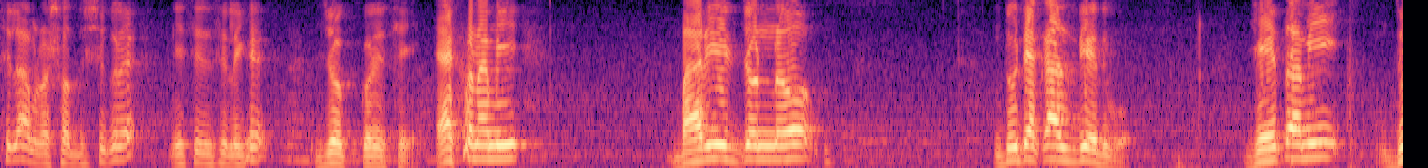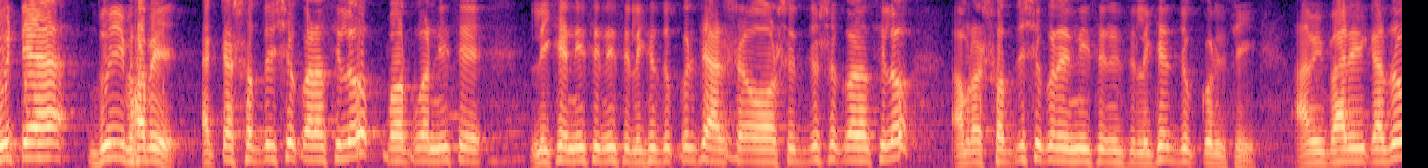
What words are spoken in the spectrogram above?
ছিল, আমরা সদৃশ্য করে নিচে নিচে লিখে যোগ করেছি। এখন আমি বাড়ির জন্য দুইটা কাজ দিয়ে দেব। যেহেতু আমি দুইটা, দুইভাবে একটা সদৃশ্য করা ছিল, পরপর নিচে লিখে, নিচে নিচে লিখে যোগ করেছি, আর অসদৃশ্য করা ছিল, আমরা সদৃশ্য করে নিচে নিচে লিখে যোগ করেছি। আমি বাড়ির কাজও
